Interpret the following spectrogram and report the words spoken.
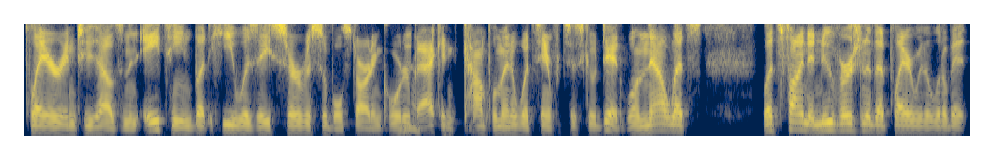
player in 2018, but he was a serviceable starting quarterback yeah. and complemented what San Francisco did. Well, now let's let's find a new version of that player with a little bit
